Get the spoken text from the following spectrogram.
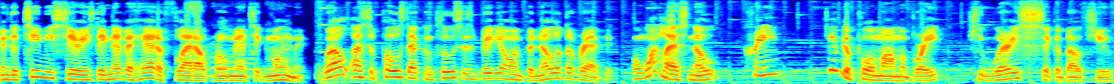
in the TV series they never had a flat out romantic moment. Well, I suppose that concludes this video on Vanilla the Rabbit. On one last note, Cream, give your poor mom a break. She very sick about you.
